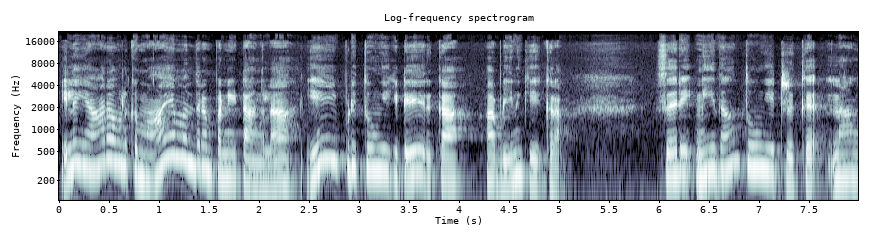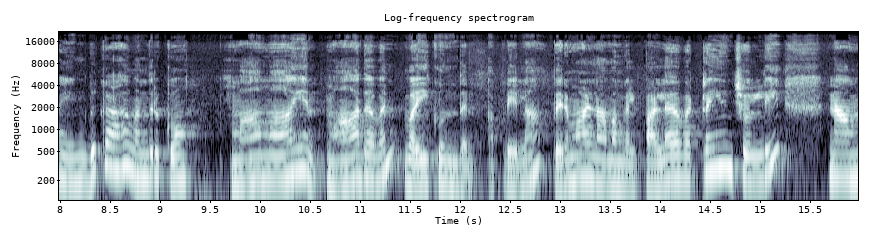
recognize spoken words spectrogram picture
இல்லை யார் அவளுக்கு மாயமந்திரம் பண்ணிட்டாங்களா? ஏன் இப்படி தூங்கிக்கிட்டே இருக்கா? அப்படின்னு கேட்குறா சரி நீ தான் தூங்கிட்டுருக்க. நாங்கள் எதுக்காக வந்திருக்கோம்? மாமாயன் மாதவன் வைகுந்தன். அப்படிலாம் பெருமாள் நாமங்கள் பலவற்றையும் சொல்லி நாம்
